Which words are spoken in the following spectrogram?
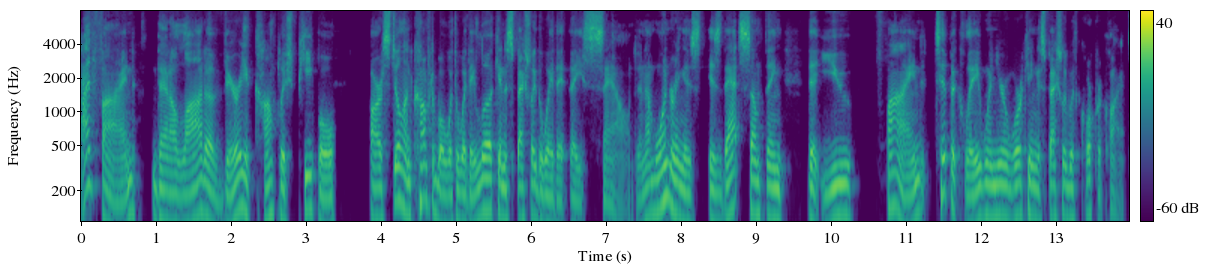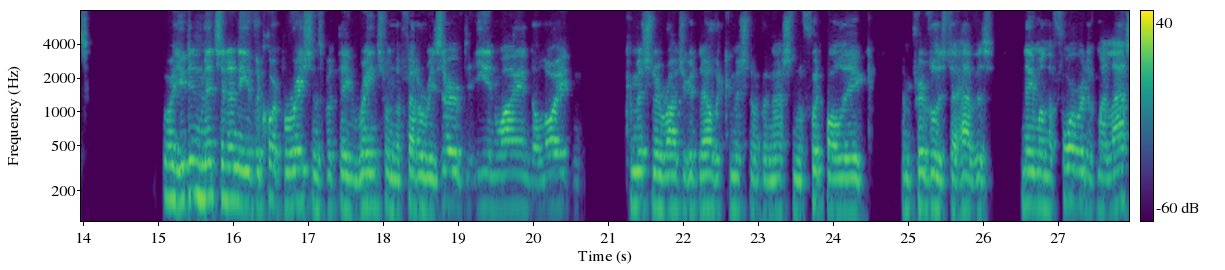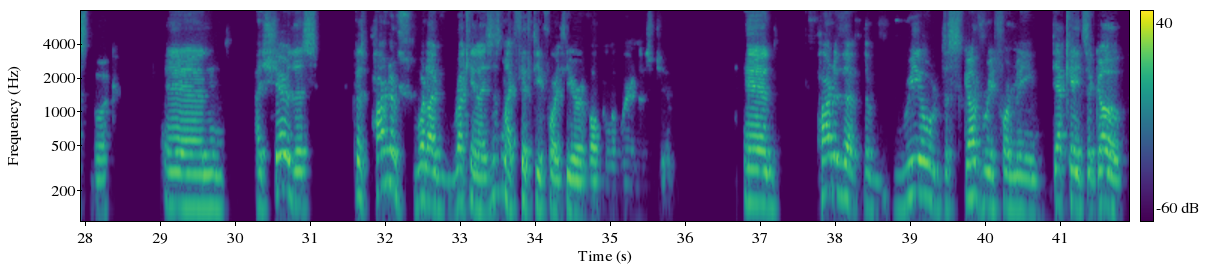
I find that a lot of very accomplished people are still uncomfortable with the way they look and especially the way that they sound. And I'm wondering is is that something that you find typically when you're working especially with corporate clients? Well, you didn't mention any of the corporations, but they range from the Federal Reserve to E&Y and Deloitte and Commissioner Roger Goodell, the commissioner of the National Football League. I'm privileged to have his name on the forward of my last book. And I share this because part of what I've recognized this is my 54th year of vocal awareness, Jim. And part of the, the real discovery for me decades ago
